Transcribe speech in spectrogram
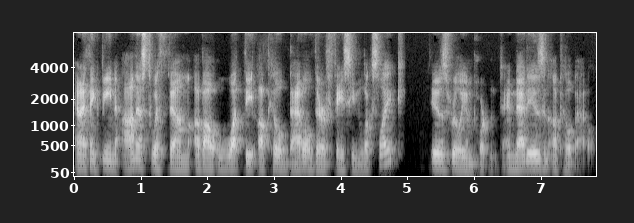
And I think being honest with them about what the uphill battle they're facing looks like is really important. And that is an uphill battle.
